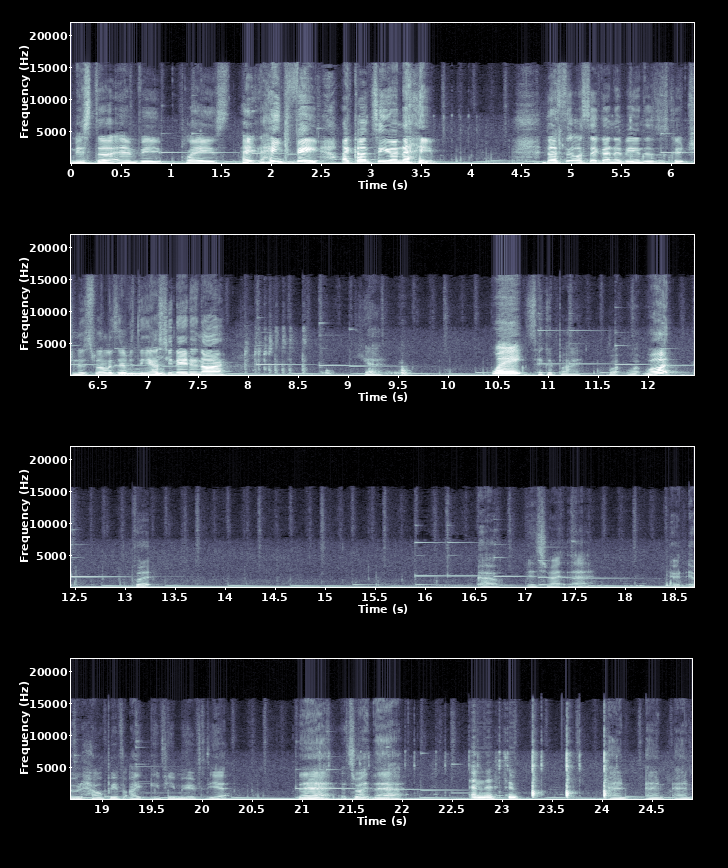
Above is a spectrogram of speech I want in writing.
Mr. MV Plays H- HV. I can't see your name. That's also gonna be in the description as well as everything else you need to know. Yeah, Wait. say goodbye. What? What? What? What? Oh, it's right there. It, would- it would help if I if you moved. Yeah, there. It's right there. And this too. And and and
